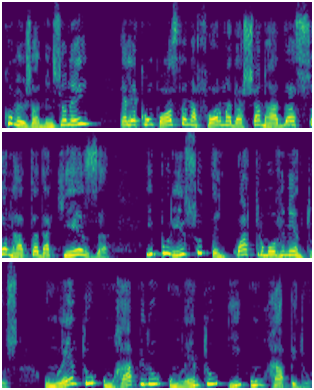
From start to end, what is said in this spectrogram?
Como eu já mencionei, ela é composta na forma da chamada Sonata da Chiesa e por isso tem quatro movimentos: um lento, um rápido, um lento e um rápido.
